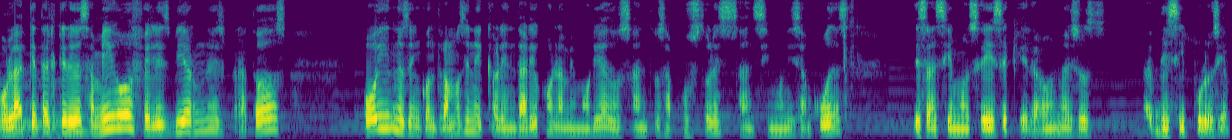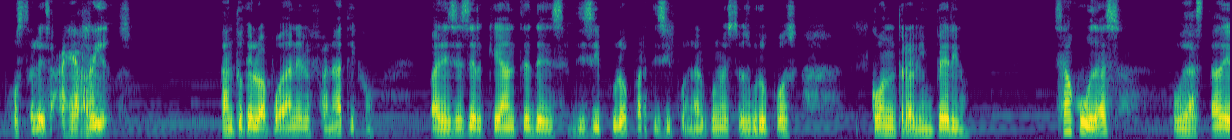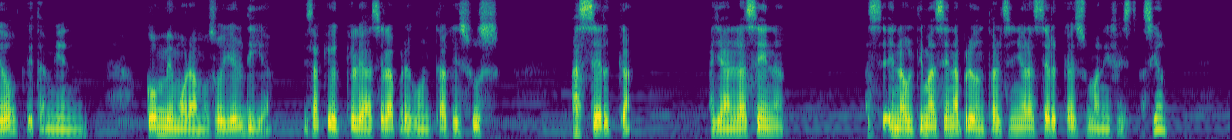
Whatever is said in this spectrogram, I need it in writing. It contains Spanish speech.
Hola, ¿qué tal queridos amigos? Feliz viernes para todos. Hoy nos encontramos en el calendario con la memoria de dos santos apóstoles, San Simón y San Judas. De San Simón se dice que era uno de esos discípulos y apóstoles aguerridos, tanto que lo apodan el fanático. Parece ser que antes de ser discípulo participó en alguno de estos grupos contra el imperio. San Judas, Judas Tadeo, que también conmemoramos hoy el día, es aquel que le hace la pregunta a Jesús, acerca, allá en la cena, en la última cena preguntó al Señor acerca de su manifestación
